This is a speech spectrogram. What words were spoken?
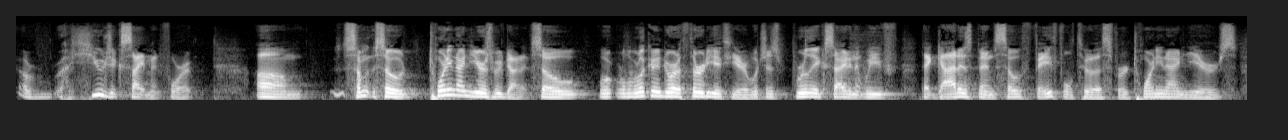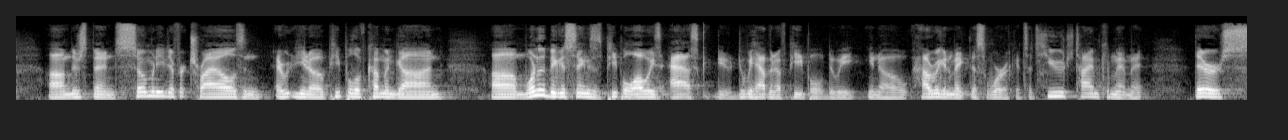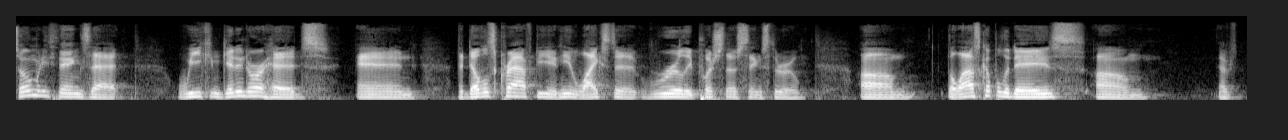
a, a, huge excitement for it. Um, some, so 29 years we've done it. So we're, we're looking into our 30th year, which is really exciting that we've that God has been so faithful to us for 29 years. Um, there's been so many different trials, and you know, people have come and gone. Um, one of the biggest things is people always ask, do, do we have enough people? Do we, you know, how are we going to make this work? It's a huge time commitment. There are so many things that we can get into our heads, and the devil's crafty, and he likes to really push those things through. Um, the last couple of days, um,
